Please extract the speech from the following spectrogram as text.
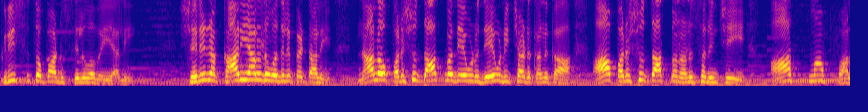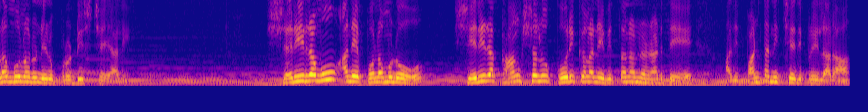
క్రీస్తుతో పాటు సిలువ వేయాలి. శరీర కార్యాలను వదిలిపెట్టాలి. నాలో పరిశుద్ధాత్మ దేవుడు దేవుడు ఇచ్చాడు కనుక ఆ పరిశుద్ధాత్మను అనుసరించి ఆత్మ ఫలములను నేను ప్రొడ్యూస్ చేయాలి. శరీరము అనే పొలములో శరీర కాంక్షలు కోరికలు అనే విత్తనాన్ని నడితే అది పంటనిచ్చేది ప్రియులారా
